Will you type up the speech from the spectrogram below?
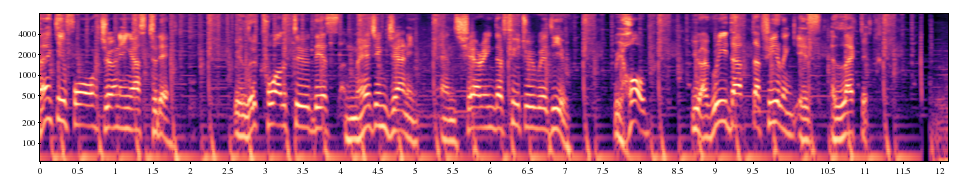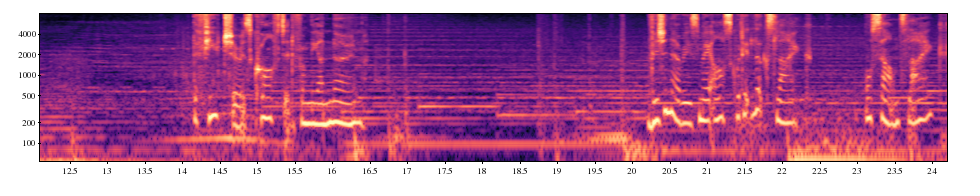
thank you for joining us today. We look forward to this amazing journey and sharing the future with you. We hope you agree that the feeling is electric. The future is crafted from the unknown. Visionaries may ask what it looks like or sounds like.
